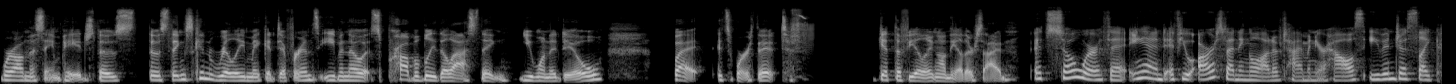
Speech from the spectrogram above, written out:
we're on the same page those those things can really make a difference even though it's probably the last thing you want to do but it's worth it to f- get the feeling on the other side. It's so worth it. And if you are spending a lot of time in your house, even just like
